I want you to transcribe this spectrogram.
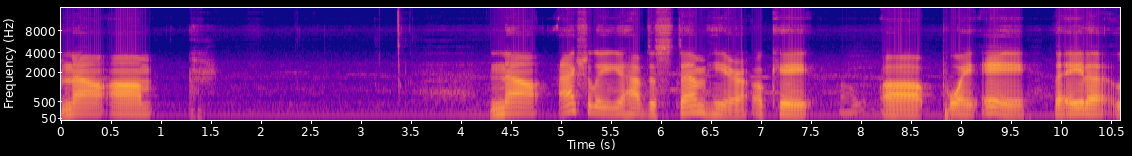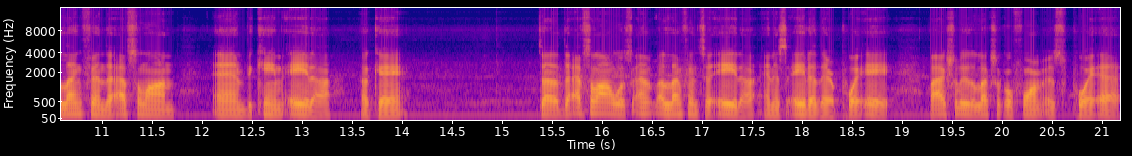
Now, um, now actually you have the stem here. Okay, uh, poi a, the eta lengthened the epsilon and became eta. Okay, the the epsilon was lengthened to eta, and it's eta there, poi a. But actually, the lexical form is poi e.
